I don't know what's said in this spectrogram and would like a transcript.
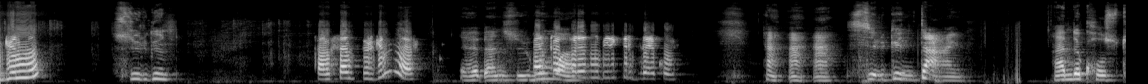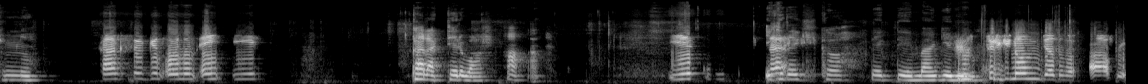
Sürgün mü? Sürgün. Kanka sen sürgün mü var? Evet bende sürgün Kanka var. paranı biriktir buraya koy. Ha, ha, ha. Sürgün time. Hem de kostümlü. Kanka sürgün oyunun en iyi Karakteri var. Ha, ha. iyi İki dakika bekleyin ben geliyorum. sürgün olmayacağız mı abi?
